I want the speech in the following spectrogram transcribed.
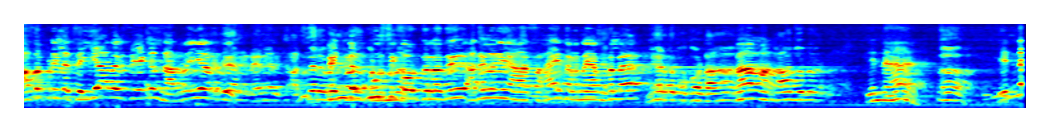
ஆசைப்படியில செய்யாத விஷயங்கள் நிறைய இருக்கு. பெண்கள் பண்ணணும்னா கோர்க்கிறது அதுலயும் சாயந்தர நேரத்துல. நேரத்தை சொன்னது என்ன. என்ன?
